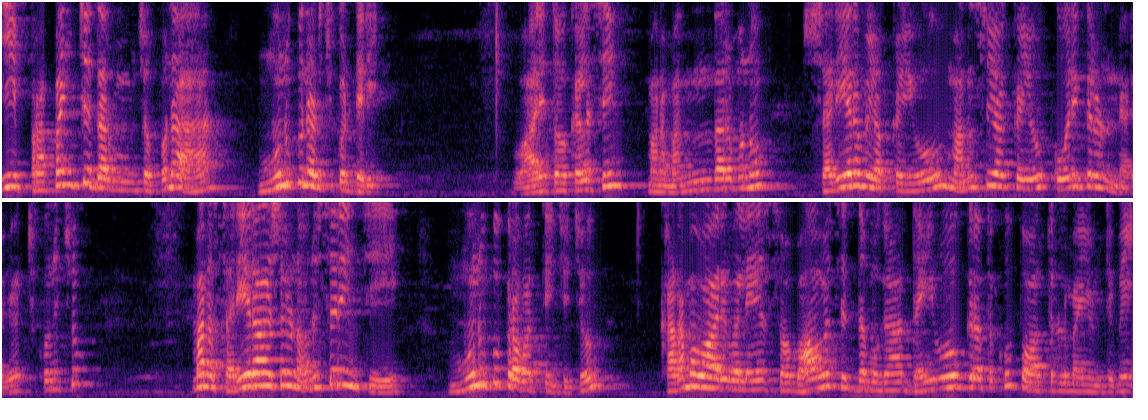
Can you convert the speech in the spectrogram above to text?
ఈ ప్రపంచ ధర్మం చొప్పున మునుపు నడుచుకొంటిరి. వారితో కలిసి మనమందరమును శరీరం యొక్కయు మనసు యొక్కయు కోరికలను నెరవేర్చుకొనుచు మన శరీరాశలను అనుసరించి మునుపు ప్రవర్తించుచు కడమ వారి వలె స్వభావ సిద్ధముగా దైవోగ్రతకు పాత్రులమై ఉంటివి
